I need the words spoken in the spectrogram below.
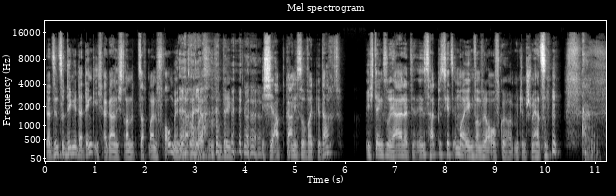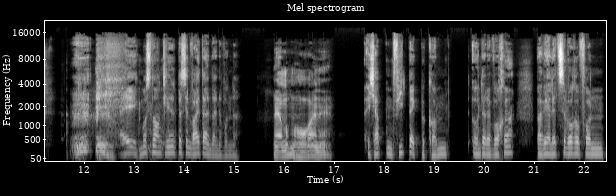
das sind so Dinge, da denke ich ja gar nicht dran. Das sagt meine Frau mir dann Ja, so, ja. weißt du, so von wegen. Ich hab gar nicht so weit gedacht. Ich denke so, ja, das ist, hat bis jetzt immer irgendwann wieder aufgehört mit dem Schmerzen. Ey, ich muss noch ein kleines bisschen weiter in deine Wunde. ja, mach mal hau rein, ey. Ich habe ein Feedback bekommen unter der Woche, weil wir ja letzte Woche von,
